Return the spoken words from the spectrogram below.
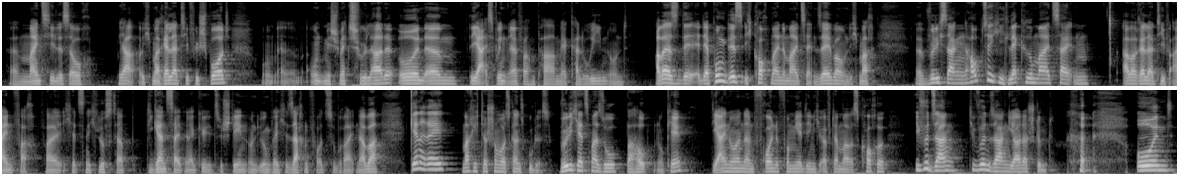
äh, mein Ziel ist auch, ja, ich mache relativ viel Sport und, äh, und mir schmeckt Schokolade und ähm, ja, es bringt mir einfach ein paar mehr Kalorien und aber das, der, der Punkt ist, ich koche meine Mahlzeiten selber und ich mache, äh, würde ich sagen, hauptsächlich leckere Mahlzeiten, aber relativ einfach, weil ich jetzt nicht Lust habe, die ganze Zeit in der Küche zu stehen und irgendwelche Sachen vorzubereiten. Aber generell mache ich da schon was ganz Gutes. Würde ich jetzt mal so behaupten, okay? Die ein oder anderen Freunde von mir, denen ich öfter mal was koche, ich würde sagen, die würden sagen, ja, das stimmt. und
